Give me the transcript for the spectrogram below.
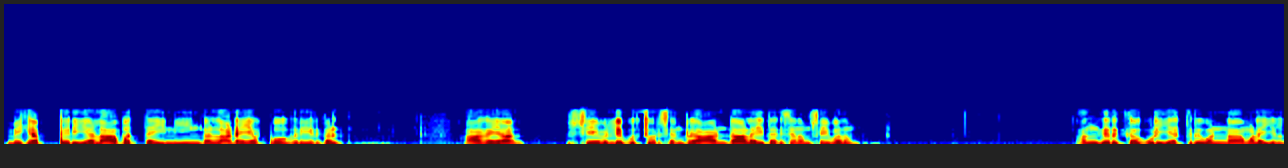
மிகப்பெரிய லாபத்தை நீங்கள் அடையப் போகிறீர்கள். ஆகையால் ஸ்ரீவில்லிபுத்தூர் சென்று ஆண்டாளை தரிசனம் செய்வதும் அங்கிருக்கக்கூடிய திருவண்ணாமலையில்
